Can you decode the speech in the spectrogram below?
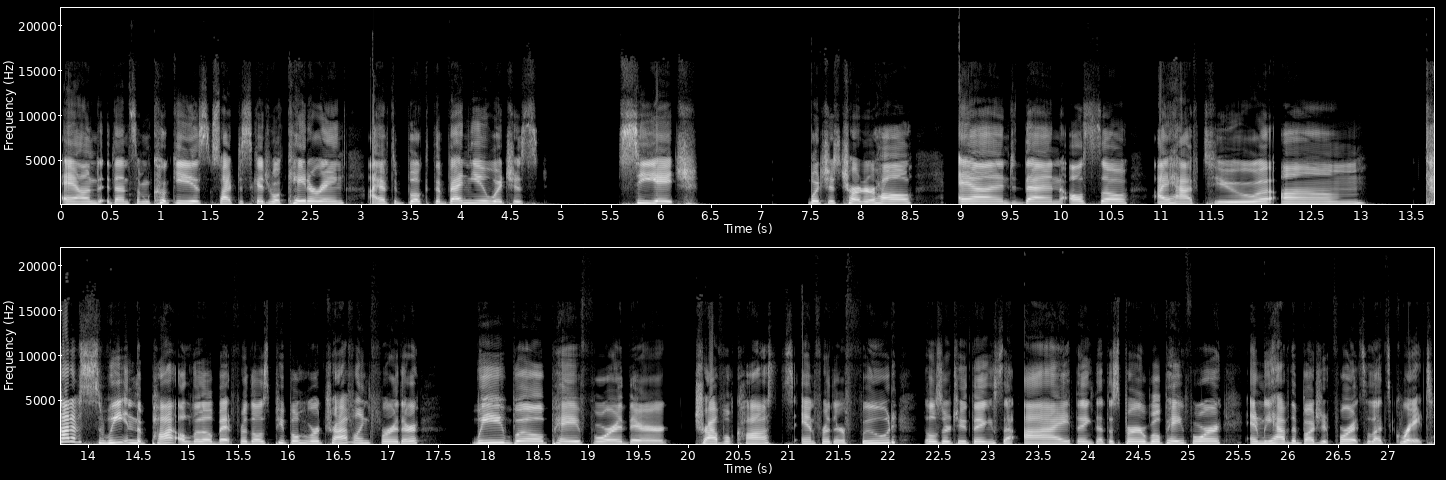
and then some cookies. So I have to schedule catering. I have to book the venue, which is CH, which is Charter Hall. And then also I have to um kind of sweeten the pot a little bit for those people who are traveling further. We will pay for their travel costs and for their food. Those are two things that I think that the Spur will pay for and we have the budget for it, so that's great.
